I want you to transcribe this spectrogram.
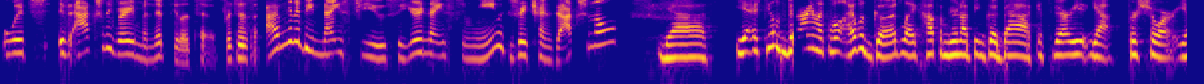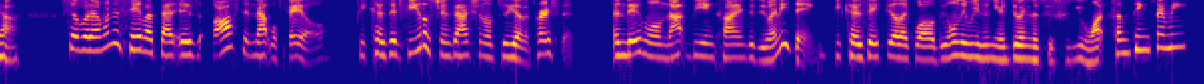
which is actually very manipulative, which is, I'm going to be nice to you, so you're nice to me, which is very transactional. Yes. Yeah. It feels very like, well, I was good. Like, how come you're not being good back? It's very, yeah, for sure. Yeah. So, what I want to say about that is often that will fail because it feels transactional to the other person. And they will not be inclined to do anything because they feel like, well, the only reason you're doing this is because you want something from me.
